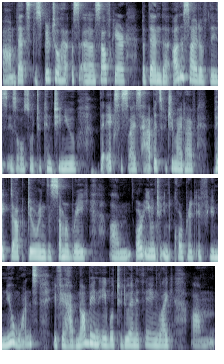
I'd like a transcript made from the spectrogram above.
um, that's the spiritual uh, self-care but then the other side of this is also to continue the exercise habits which you might have picked up during the summer break um, or even to incorporate a few new ones if you have not been able to do anything like um,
